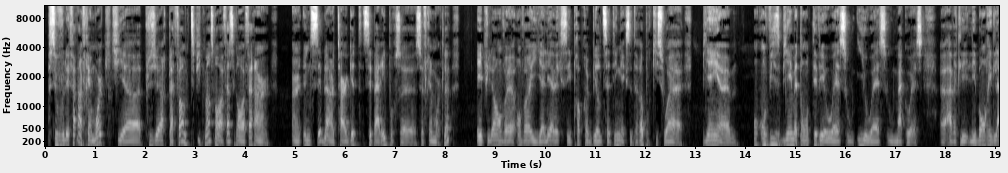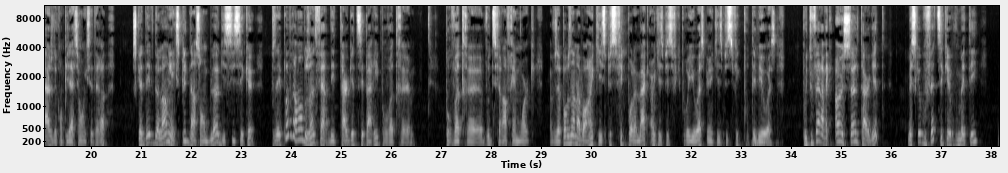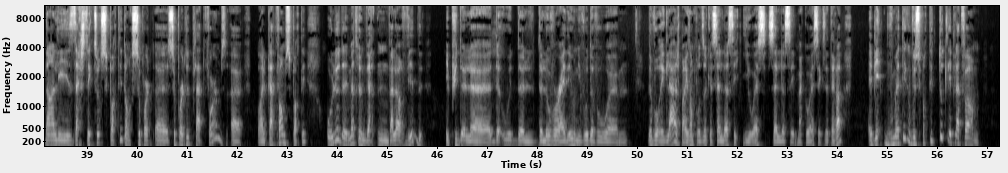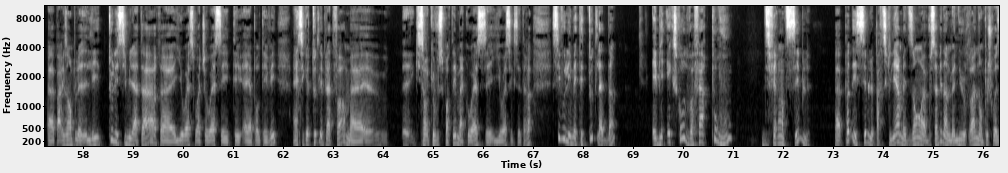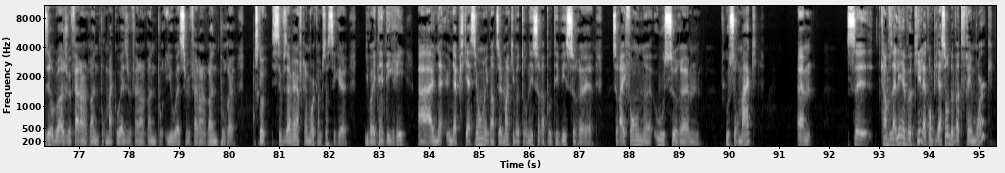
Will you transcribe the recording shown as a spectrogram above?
si vous voulez faire un framework qui a plusieurs plateformes, typiquement, ce qu'on va faire, c'est qu'on va faire un, une cible, un target séparé pour ce, ce framework-là. Et puis là, on va, on va y aller avec ses propres build settings, etc., pour qu'il soit bien... on, on, vise bien, mettons, tvOS ou iOS ou macOS, avec les, les bons réglages de compilation, etc. Ce que Dave DeLong explique dans son blog ici, c'est que vous n'avez pas vraiment besoin de faire des targets séparés pour votre euh, pour votre euh, vos différents frameworks. Vous n'avez pas besoin d'avoir un qui est spécifique pour le Mac, un qui est spécifique pour iOS, puis un qui est spécifique pour tvOS. Vous pouvez tout faire avec un seul target, mais ce que vous faites, c'est que vous mettez dans les architectures supportées, donc support, euh, supported platforms, dans les plateformes supportées, au lieu de mettre une, valeur vide et puis de le de, de, de l'overrider au niveau de vos de vos réglages, par exemple pour dire que celle-là c'est iOS, celle-là c'est macOS, etc. Eh bien, vous mettez que vous supportez toutes les plateformes. Euh, par exemple, tous les simulateurs, euh, iOS, WatchOS et, Apple TV, ainsi que toutes les plateformes euh, sont que vous supportez, macOS, iOS, etc. Si vous les mettez toutes là-dedans, eh bien, Xcode va faire pour vous différentes cibles euh, pas des cibles particulières, mais disons, euh, vous savez, dans le menu Run, on peut choisir, ah, je veux faire un run pour macOS, je veux faire un run pour iOS, je veux faire un run pour... Euh, parce que si vous avez un framework comme ça, c'est que il va être intégré à une, une, application éventuellement qui va tourner sur Apple TV, sur sur iPhone ou sur ou sur Mac. quand vous allez invoquer la compilation de votre framework,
